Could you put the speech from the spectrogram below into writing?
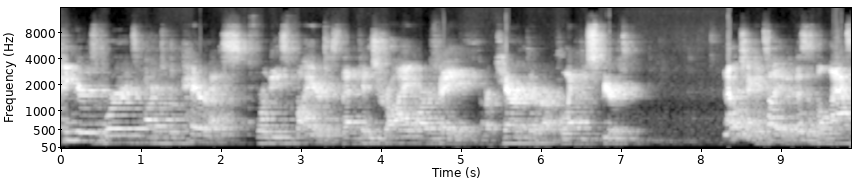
Peter's words are to prepare us for these fires that can try our faith, our character, our collective spirit. And I wish I could tell you that this is the last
